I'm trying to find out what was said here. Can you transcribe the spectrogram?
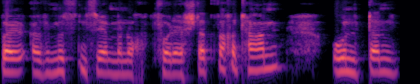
weil also wir müssten es ja immer noch vor der Stadtwache tarnen und dann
